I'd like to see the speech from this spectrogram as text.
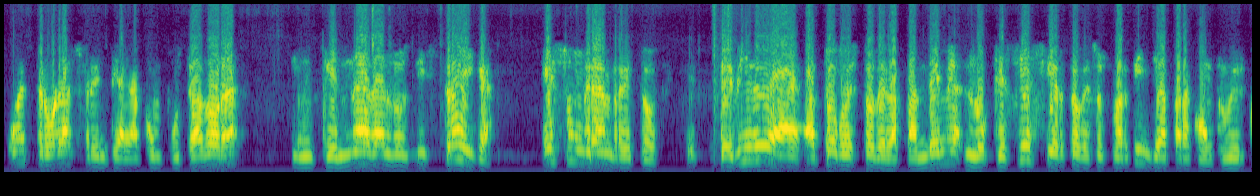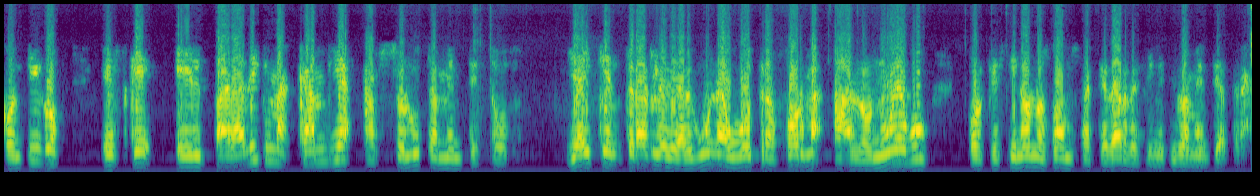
cuatro horas frente a la computadora sin que nada los distraiga es un gran reto. Debido a, todo esto de la pandemia, lo que sí es cierto, Jesús Martín, ya para concluir contigo, es que el paradigma cambia absolutamente todo. Y hay que entrarle de alguna u otra forma a lo nuevo, porque si no nos vamos a quedar definitivamente atrás.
